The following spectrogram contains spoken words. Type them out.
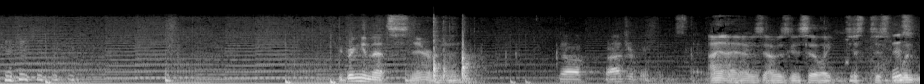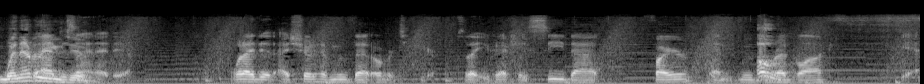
you bring in that snare, man. No, Roger brings in. I, I was I was gonna say like just just This when, whenever bad you do. design idea. What I did, I should have moved that over to here so that you could actually see that fire and move Oh. the red block. Yeah,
